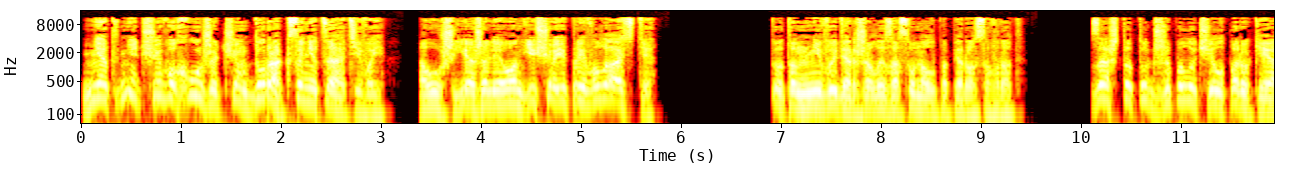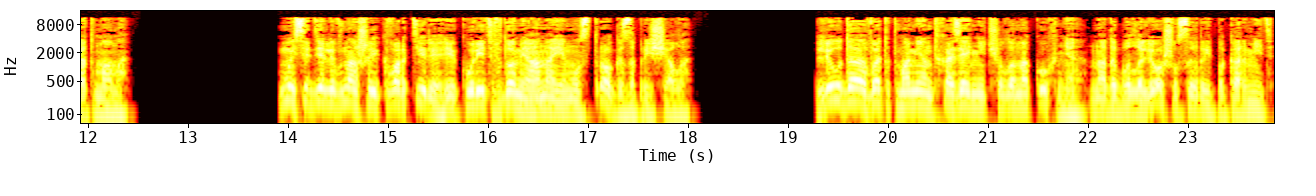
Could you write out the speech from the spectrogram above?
Нет ничего хуже, чем дурак с инициативой, а уж ежели он еще и при власти». Тут он не выдержал и засунул папиросу в рот, за что тут же получил по руке от мамы. Мы сидели в нашей квартире, и курить в доме она ему строго запрещала. Люда в этот момент хозяйничала на кухне, надо было Лешу сырой покормить,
